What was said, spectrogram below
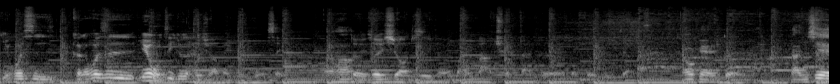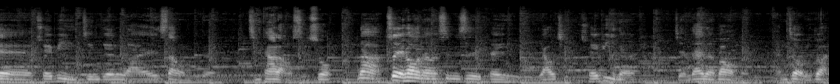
也会是可能会是因为我自己就是很喜欢玫瑰国声，啊哈。对，所以希望就是可能买一把全单的玫瑰鼓这样子。，OK，对，感谢崔屁今天来上我们的吉他老师说。那最后呢，是不是可以邀请崔屁呢，简单的帮我们弹奏一段，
